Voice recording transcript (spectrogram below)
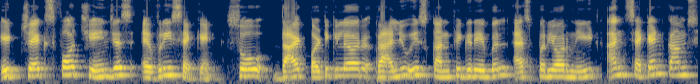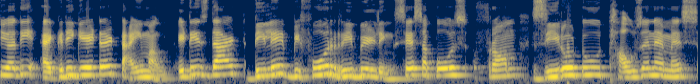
It checks for changes every second. So that particular value is configurable as per your need need. And second comes here the aggregator timeout. It is that delay before rebuilding. Say suppose from 0 to 1000 ms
